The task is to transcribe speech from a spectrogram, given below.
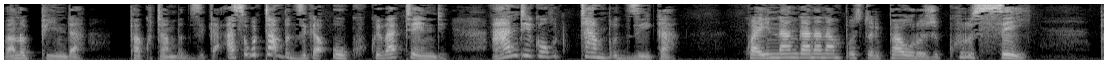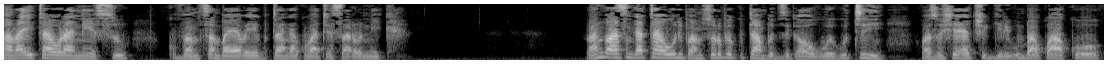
vanopinda pakutambudzika. Asi kutambudzika uku kwevatendi handiko kutambudzika kwainangana namupostori pauro zvikuru sei pavaitaura nesu kubva mutsamba yavo yekutanga kuvatesaronika vanga vasingatauri pamusoro pekutambudzika uku wekuti wazoshaya tsvigiri kumba kwako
